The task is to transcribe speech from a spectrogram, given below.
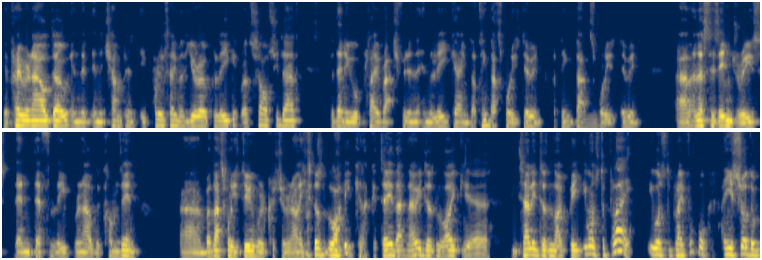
He'll play Ronaldo in the in the Champions. He'll probably play him in the Europa League at Real Sociedad, but then he will play Rashford in the, in the league games. I think that's what he's doing. I think that's mm. what he's doing. Um, unless there's injuries, then definitely Ronaldo comes in. Um, but that's what he's doing with Cristiano Ronaldo. He doesn't like it. I can tell you that now. He doesn't like it. Yeah. You tell he doesn't like being. He wants to play. He wants to play football. And you saw the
